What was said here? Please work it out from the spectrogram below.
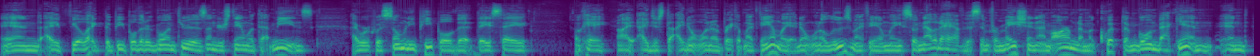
And I feel like the people that are going through this understand what that means. I work with so many people that they say, okay, I, I just I don't want to break up my family. I don't want to lose my family. So now that I have this information, I'm armed, I'm equipped, I'm going back in, and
